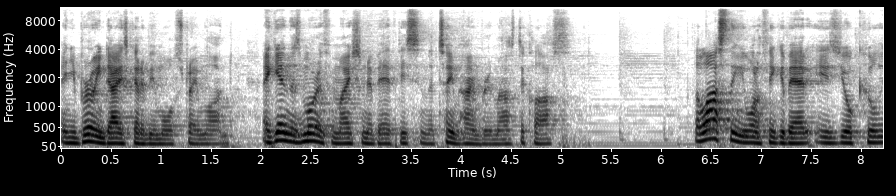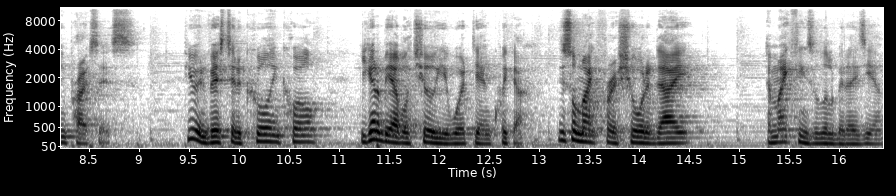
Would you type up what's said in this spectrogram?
and your brewing day is going to be more streamlined. Again, there's more information about this in the Team Homebrew Masterclass. The last thing you want to think about is your cooling process. If you invest in a cooling coil, you're going to be able to chill your wort down quicker. This will make for a shorter day and make things a little bit easier.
